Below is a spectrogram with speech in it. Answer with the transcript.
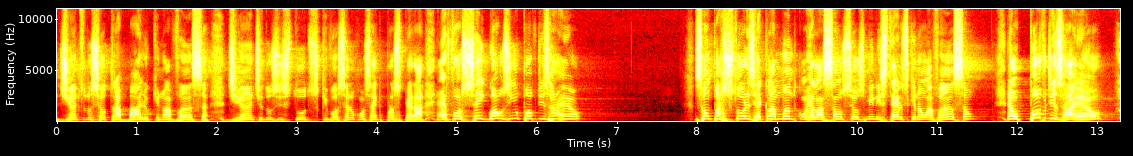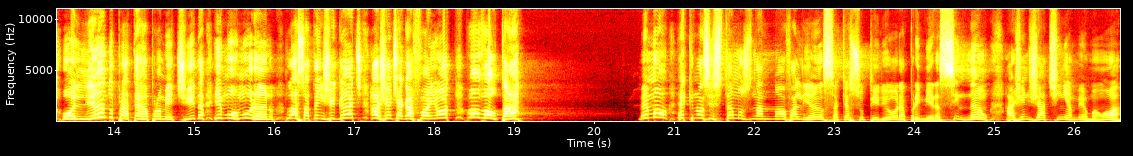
diante do seu trabalho que não avança, diante dos estudos que você não consegue prosperar. É você igualzinho o povo de Israel. São pastores reclamando com relação aos seus ministérios que não avançam é o povo de Israel olhando para a terra prometida e murmurando: lá só tem gigante, a gente é gafanhoto, vamos voltar. Meu irmão, é que nós estamos na nova aliança que é superior à primeira. Se não, a gente já tinha, meu irmão, ó,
